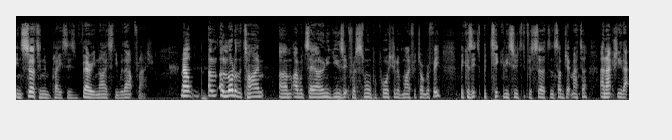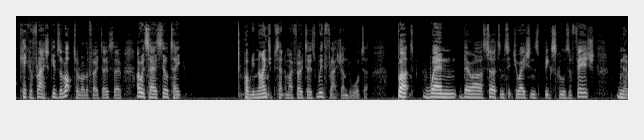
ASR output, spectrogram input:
in certain places very nicely without flash. Now, a, a lot of the time, um, I would say I only use it for a small proportion of my photography because it's particularly suited for certain subject matter. And actually, that kick of flash gives a lot to a lot of photos. So I would say I'd still take probably 90% of my photos with flash underwater. But when there are certain situations, big schools of fish, you know,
